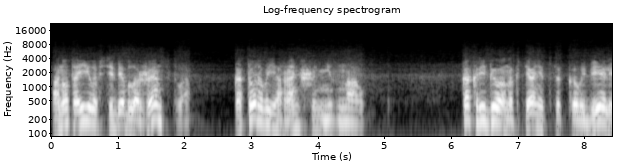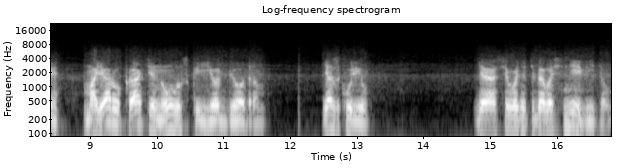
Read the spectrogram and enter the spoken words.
Оно таило в себе блаженство, которого я раньше не знал. Как ребенок тянется к колыбели, моя рука тянулась к ее бедрам. Я закурил. «Я сегодня тебя во сне видел».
